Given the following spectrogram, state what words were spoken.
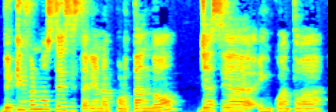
de qué forma ustedes estarían aportando, ya sea en cuanto a,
